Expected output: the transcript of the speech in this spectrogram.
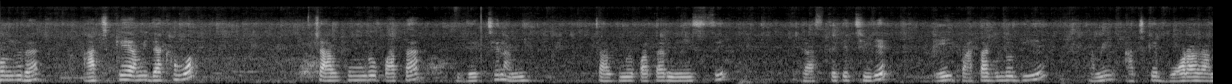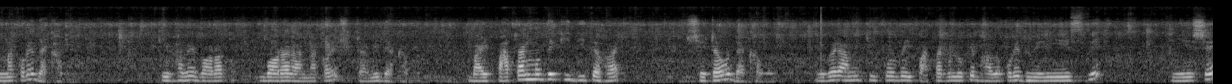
বন্ধুরা, আজকে আমি দেখাবো চাল কুমড়ো পাতা। দেখছেন, আমি চাল কুমড়ো পাতা নিয়ে এসেছি গাছ থেকে ছিঁড়ে। এই পাতাগুলো দিয়ে আমি আজকে বড়া রান্না করে দেখাবো। কীভাবে বড়া বড়া রান্না করে সেটা আমি দেখাবো। বা এই পাতার মধ্যে কি দিতে হয় সেটাও দেখাবো। এবার আমি কী করব, এই পাতাগুলোকে ভালো করে ধুয়ে নিয়ে এসছি। নিয়ে এসে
